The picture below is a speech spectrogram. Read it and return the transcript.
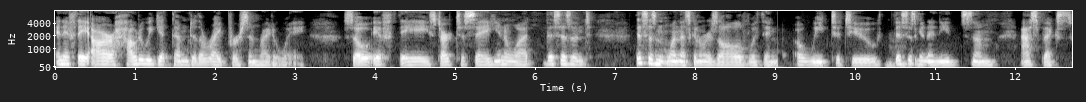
And if they are, how do we get them to the right person right away? So if they start to say, you know what, this isn't this isn't one that's going to resolve within a week to 2 mm-hmm. This is going to need some aspects.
